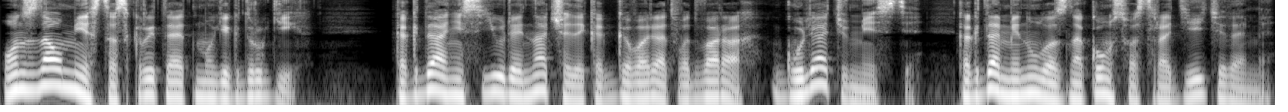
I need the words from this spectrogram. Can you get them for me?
Он знал место, скрытое от многих других. Когда они с Юлей начали, как говорят во дворах, гулять вместе, когда минуло знакомство с родителями,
